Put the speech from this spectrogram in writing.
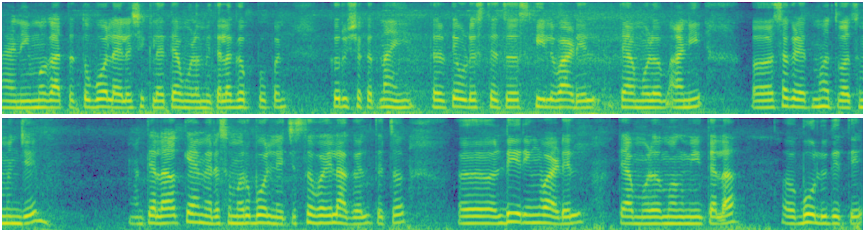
आणि मग आता तो बोलायला शिकला आहे त्यामुळं मी त्याला गप्प पण करू शकत नाही. तर तेवढंच त्याचं स्किल वाढेल त्यामुळं आणि सगळ्यात महत्त्वाचं म्हणजे त्याला कॅमेऱ्यासमोर बोलण्याची सवय लागेल त्याचं डेअरिंग वाढेल. त्यामुळं मग मी त्याला बोलू देते.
